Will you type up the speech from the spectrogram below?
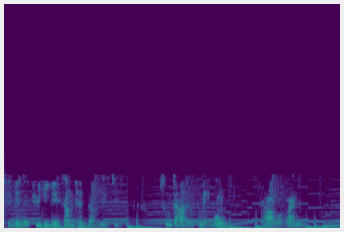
十点的 GD 电商成长日记。祝大家有个美梦，大家晚安。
